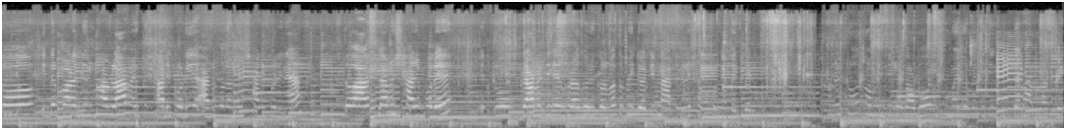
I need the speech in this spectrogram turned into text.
তো ঈদের পরের দিন ভাবলাম একটু শাড়ি পরি, আমি কোনোদিন শাড়ি পরি না। তো আজকে আমি শাড়ি পরে একটু গ্রামের দিকে ঘোরাঘুরি করব, তো ভিডিওটি না টেনে সম্পূর্ণ দেখবেন। একটু জমির দিকে যাব, এই সময় জমির দিকে ঘুরতে ভালো লাগবে।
